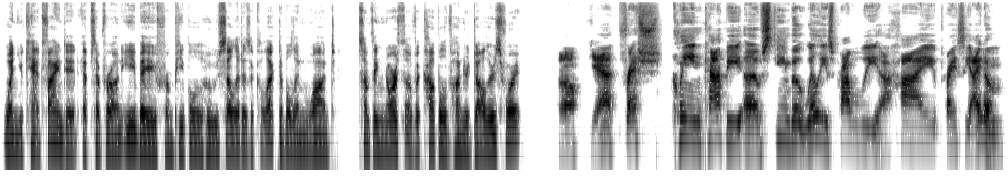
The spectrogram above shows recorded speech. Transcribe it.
when you can't find it except for on eBay from people who sell it as a collectible and want something north of a couple of hundred dollars for it. Oh, yeah. Fresh, clean copy of Steamboat Willie's probably a high, pricey item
